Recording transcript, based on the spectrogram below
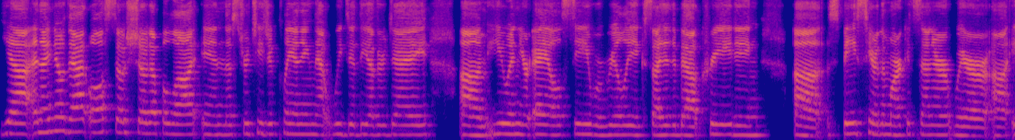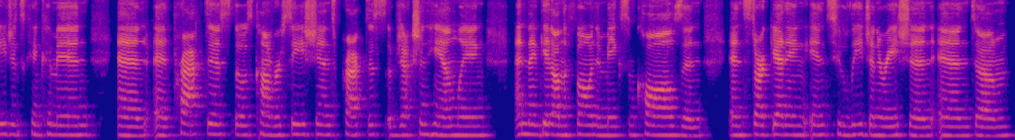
Yeah, and I know that also showed up a lot in the strategic planning that we did the other day. Um, you and your ALC were really excited about creating uh, space here in the market center where uh, agents can come in and and practice those conversations, practice objection handling, and then get on the phone and make some calls and and start getting into lead generation. And um,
